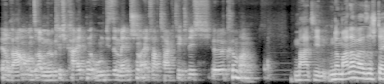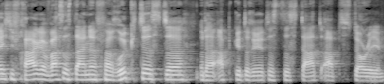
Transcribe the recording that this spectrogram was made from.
im Rahmen unserer Möglichkeiten um diese Menschen einfach tagtäglich äh, kümmern. Martin, normalerweise stelle ich die Frage, was ist deine verrückteste oder abgedrehteste Startup-Story?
